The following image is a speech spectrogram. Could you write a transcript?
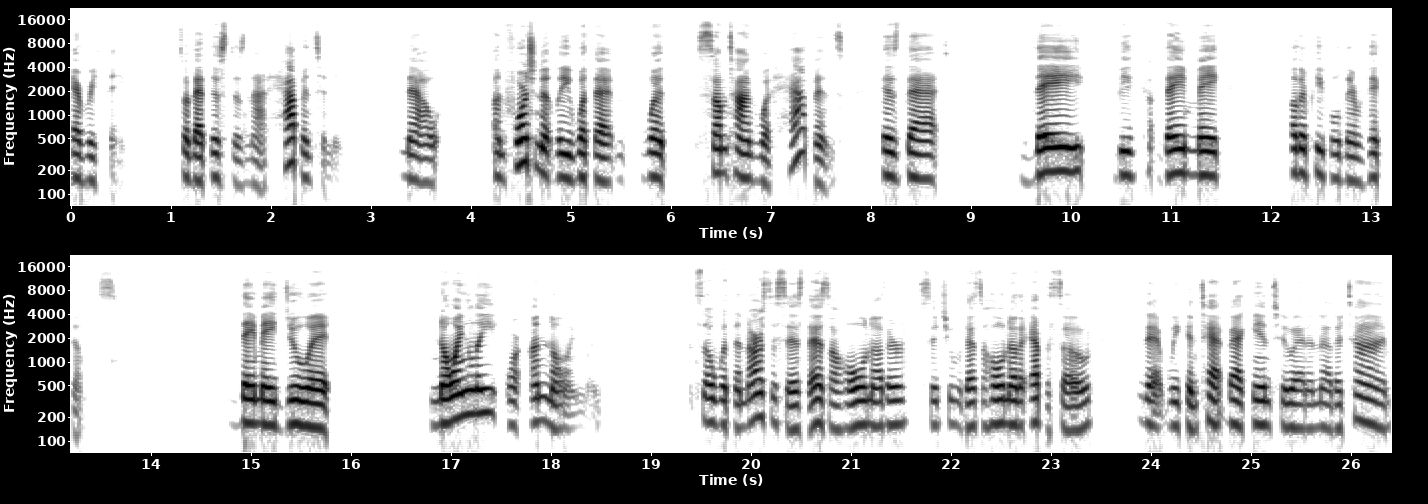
everything so that this does not happen to me. Now, unfortunately, what that what sometimes what happens is that they bec they make other people their victims. They may do it knowingly or unknowingly. So with the narcissist, that's a whole nother situ that's a whole nother episode that we can tap back into at another time.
